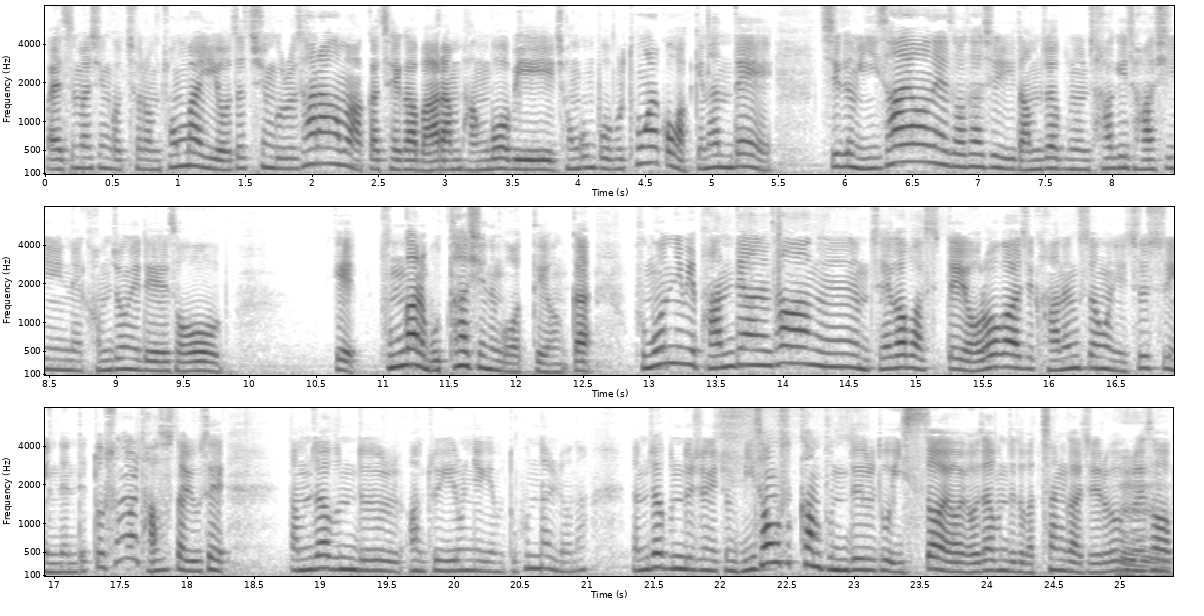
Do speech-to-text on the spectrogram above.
말씀하신 것처럼 정말 이 여자친구를 사랑하면 아까 제가 말한 방법이 전공법을 통할 것 같긴 한데 지금 이 사연에서 사실 이 남자분은 자기 자신의 감정에 대해서 이게 분간을 못 하시는 것 같아요. 그러니까 부모님이 반대하는 상황은 제가 봤을 때 여러 가지 가능성은 있을 수 있는데 또 25살 요새 남자분들 아 또 이런 얘기하면 또 혼날려나 남자분들 중에 좀 미성숙한 분들도 있어요 여자분들도 마찬가지로 음. 그래서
